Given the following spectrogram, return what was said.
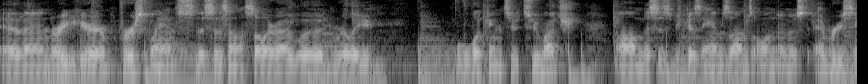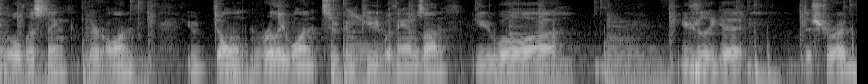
And then right here, first glance, this isn't a seller I would really look into too much. Um, this is because Amazon's on almost every single listing they're on. You don't really want to compete with Amazon. You will uh, usually get destroyed.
